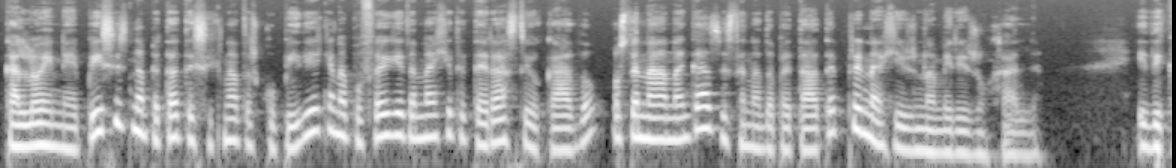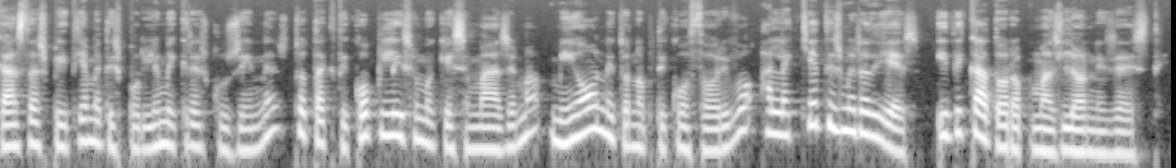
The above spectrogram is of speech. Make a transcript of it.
Καλό είναι επίσης να πετάτε συχνά τα σκουπίδια και να αποφεύγετε να έχετε τεράστιο κάδο, ώστε να αναγκάζεστε να τα πετάτε πριν αρχίζουν να μυρίζουν χάλια. Ειδικά στα σπίτια με τις πολύ μικρές κουζίνες, το τακτικό πλήσιμο και σημάζεμα μειώνει τον οπτικό θόρυβο αλλά και τις μυρωδιές, ειδικά τώρα που μας λιώνει η ζέστη.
